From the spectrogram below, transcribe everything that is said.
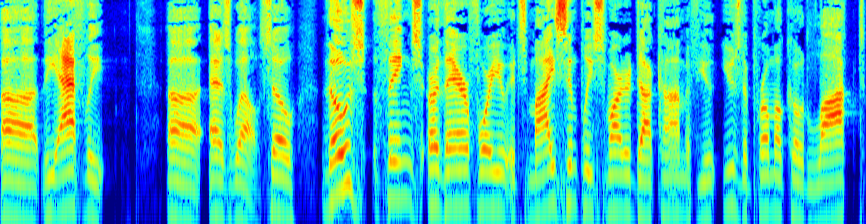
uh, the athlete uh, as well. So those things are there for you. It's mysimplysmarter.com. If you use the promo code LOCKED,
